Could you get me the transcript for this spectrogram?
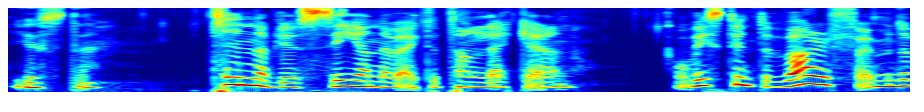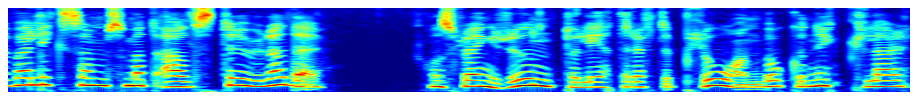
Just det. Tina blev sen iväg till tandläkaren. Hon visste inte varför, men det var liksom som att allt strulade. Hon sprang runt och letade efter plånbok och nycklar.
